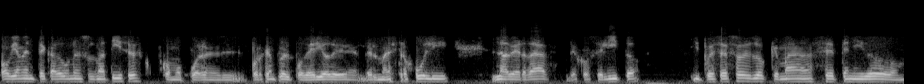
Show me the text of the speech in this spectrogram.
obviamente cada uno en sus matices, como por, el, por ejemplo el poderío del maestro Juli, la verdad de Joselito, y pues eso es lo que más he tenido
